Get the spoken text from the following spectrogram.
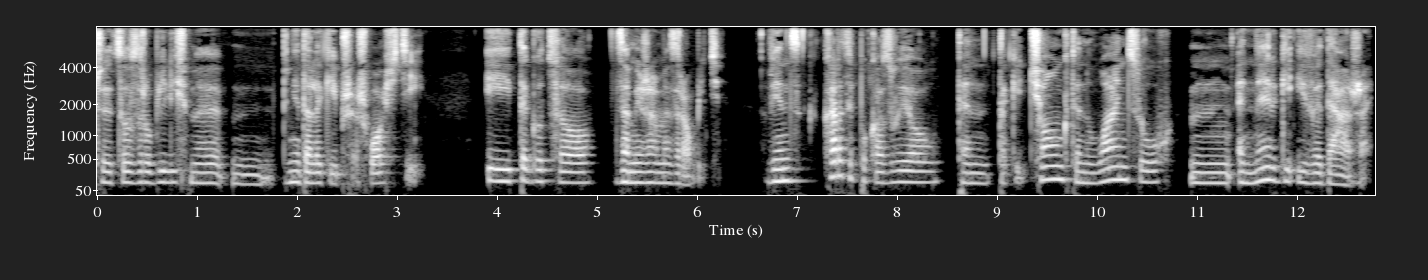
czy co zrobiliśmy mm, w niedalekiej przeszłości i tego, co zamierzamy zrobić. Więc karty pokazują ten taki ciąg, ten łańcuch mm, energii i wydarzeń.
